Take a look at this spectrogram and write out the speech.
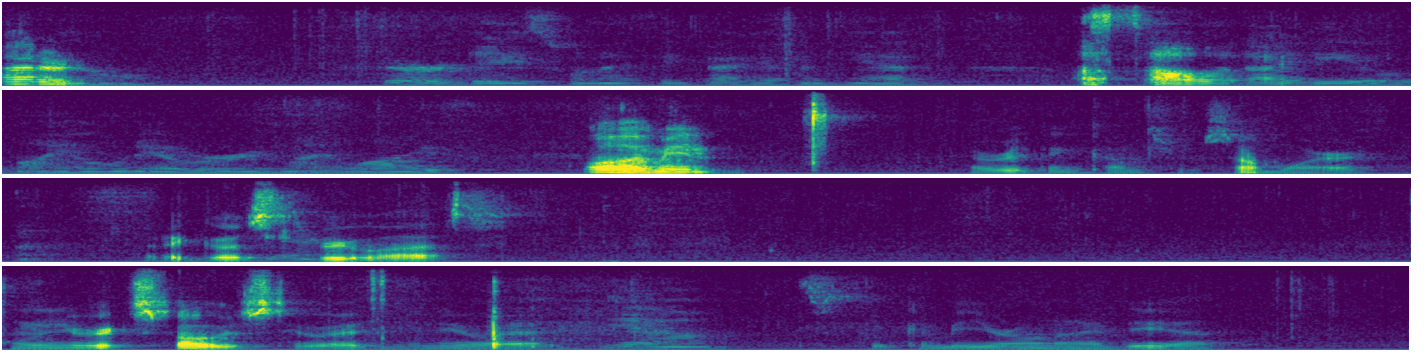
I don't know. There are days when I think I haven't had a solid idea of my own ever Well, I mean, everything comes from somewhere, but it goes Yeah. through us. When you're exposed to it, you knew it. Yeah. It still can be your own idea.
